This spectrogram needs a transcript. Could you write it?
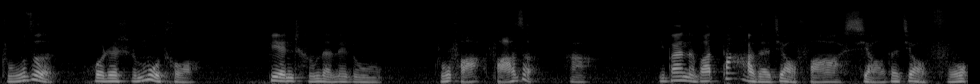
竹子或者是木头编成的那种竹筏筏子啊。一般呢，把大的叫筏，小的叫浮。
